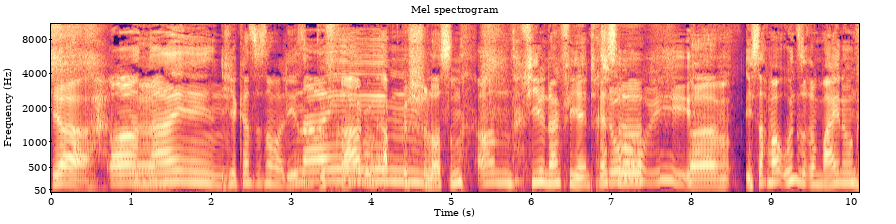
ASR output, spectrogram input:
Ja. Oh ähm, nein. Hier kannst du es nochmal lesen. Nein. Befragung abgeschlossen. oh, Vielen Dank für Ihr Interesse. Ähm, ich sag mal, unsere Meinung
